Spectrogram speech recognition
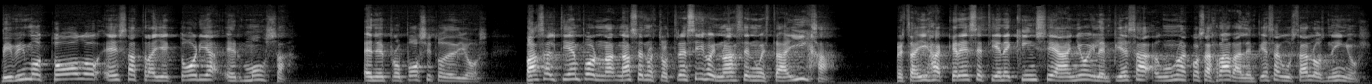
vivimos toda esa trayectoria hermosa en el propósito de Dios. Pasa el tiempo, nacen nuestros tres hijos y nace nuestra hija. Nuestra hija crece, tiene 15 años y le empieza, una cosa rara, le empieza a gustar los niños.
